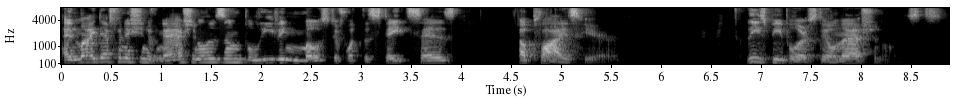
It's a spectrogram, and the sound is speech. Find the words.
And my definition of nationalism, believing most of what the state says, applies here. These people are still nationalists.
